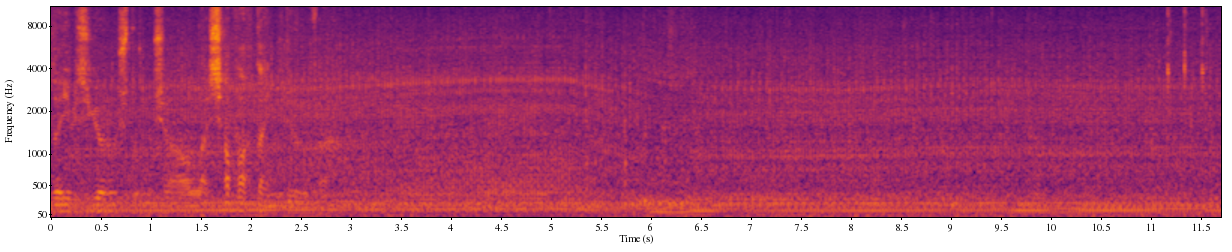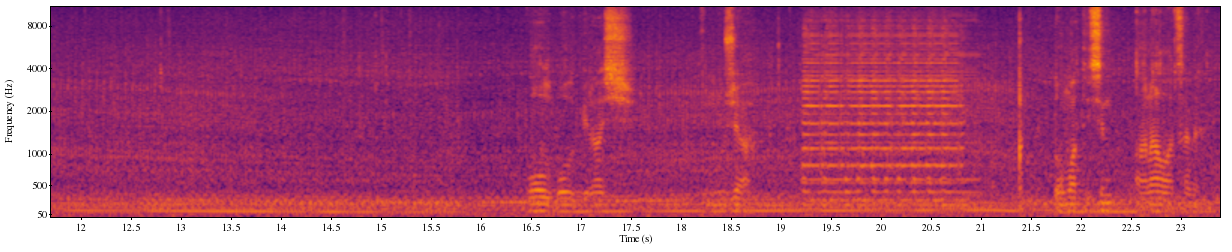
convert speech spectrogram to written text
İyi ki dayı bizi görmüş durmuş ha. Allah şapaktan gidiyorduk ha. Bol bol viraj. Kumluca. Domatesin ana vatanı.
